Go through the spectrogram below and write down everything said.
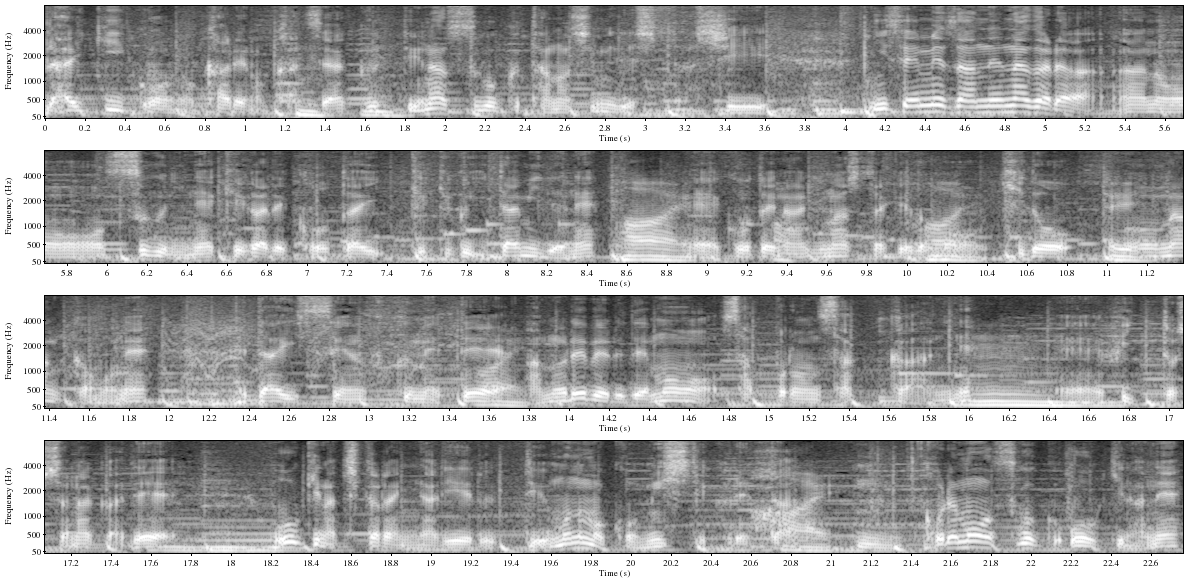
はい、来季以降の彼の活躍っていうのはすごく楽しみでしたし2戦目残念ながら、あのー、すぐにね怪我で交代結局痛みでね、はい、えー、交代になりましたけども、はい、軌道なんかもね、えー、第一戦含めて、はい、あのレベルでも札幌のサッカーにね、えー、フィットした中で大きな力になり得るっていうものもこう見せてくれた、はい、うん、これもすごく大きなねね。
